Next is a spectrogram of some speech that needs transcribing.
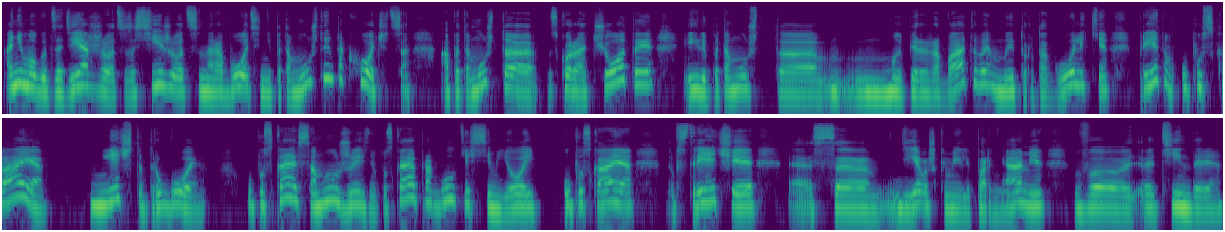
они могут задерживаться, засиживаться на работе не потому, что им так хочется, а потому что скоро отчеты или потому что мы перерабатываем, мы трудоголики, при этом упуская нечто другое, упуская саму жизнь, упуская прогулки с семьей, упуская встречи э, с девушками или парнями в э, Тиндере,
